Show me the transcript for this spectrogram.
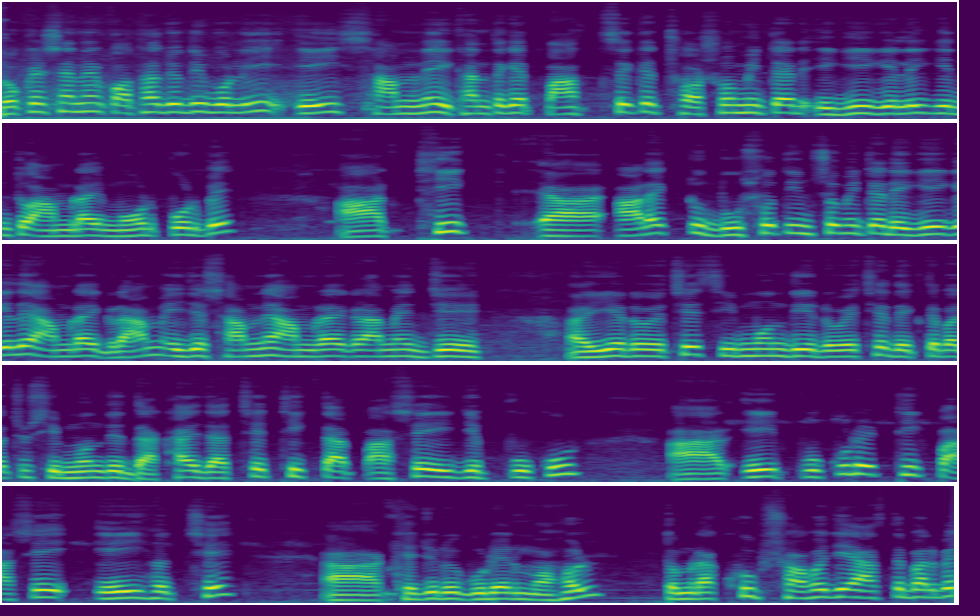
লোকেশনের কথা যদি বলি এই সামনে এখান থেকে পাঁচ থেকে ছশো মিটার এগিয়ে গেলেই কিন্তু আমরাই মোড় পড়বে। আর ঠিক আহ, আরেকটু দুশো তিনশো মিটার এগিয়ে গেলে আমরাই গ্রাম। এই যে সামনে আমরাই গ্রামের যে ইয়ে রয়েছে, শিব মন্দির রয়েছে, দেখতে পাচ্ছ শিব মন্দির দেখাই যাচ্ছে, ঠিক তার পাশে এই যে পুকুর, আর এই পুকুরের ঠিক পাশে এই হচ্ছে খেজুরি গুড়ের মহল। তোমরা খুব সহজে আসতে পারবে,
